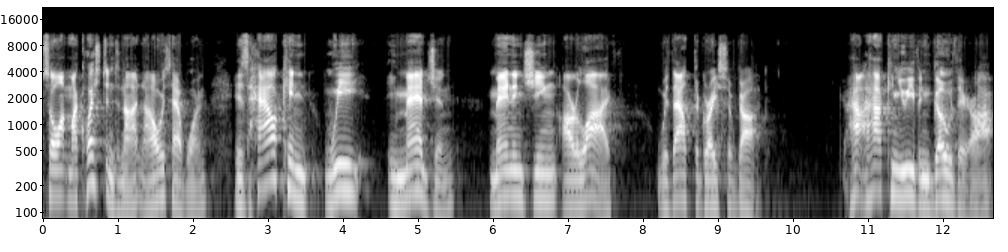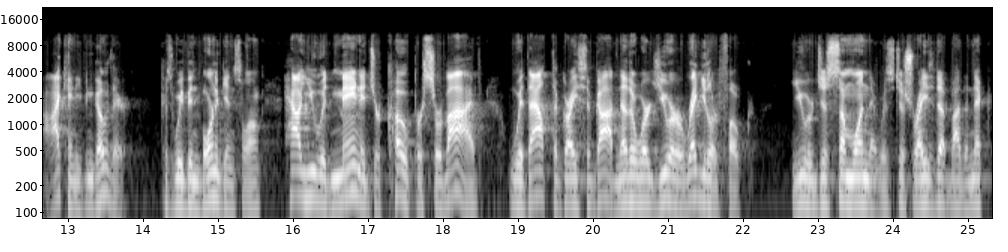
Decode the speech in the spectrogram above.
So, uh, my question tonight, and I always have one, is how can we imagine managing our life without the grace of God? How, how can you even go there? I, I can't even go there because we've been born again so long. How you would manage or cope or survive without the grace of God. In other words, you are a regular folk you were just someone that was just raised up by the neck,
